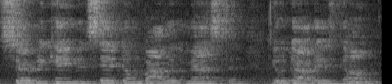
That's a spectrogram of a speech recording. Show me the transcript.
servant came and said, Don't bother the master, your daughter is gone.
